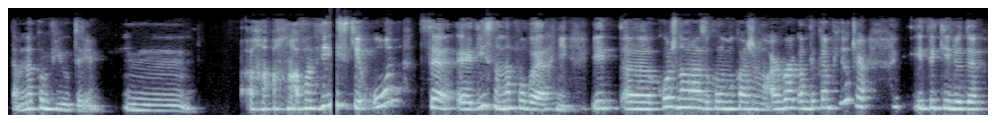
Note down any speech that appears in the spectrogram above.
там на комп'ютері. А в англійській on це е, дійсно на поверхні. І е, кожного разу, коли ми кажемо I work on the computer, і такі люди,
